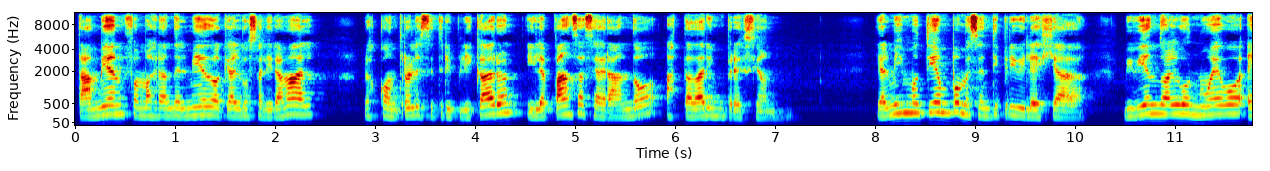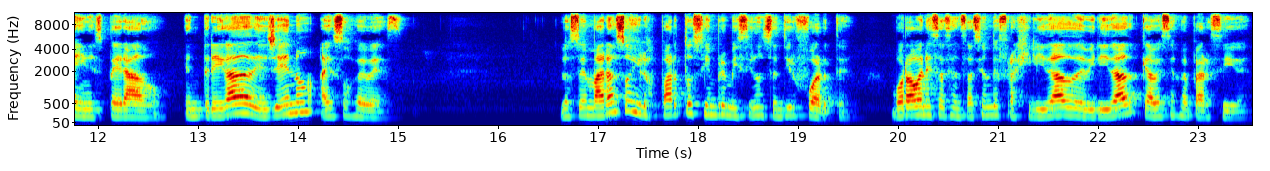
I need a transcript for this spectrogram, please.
También fue más grande el miedo a que algo saliera mal, los controles se triplicaron y la panza se agrandó hasta dar impresión y al mismo tiempo me sentí privilegiada, viviendo algo nuevo e inesperado, entregada de lleno a esos bebés. Los embarazos y los partos siempre me hicieron sentir fuerte, borraban esa sensación de fragilidad o debilidad que a veces me persigue.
